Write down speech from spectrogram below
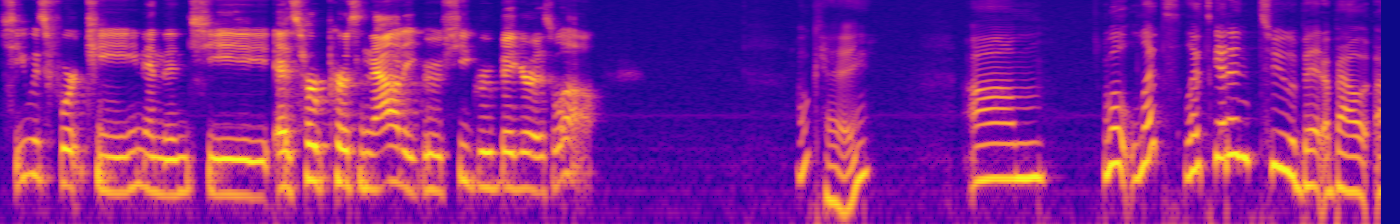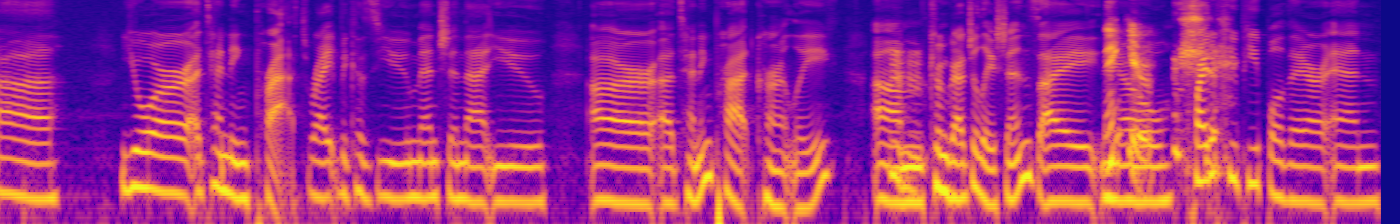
She was 14, and then she, as her personality grew, she grew bigger as well. Okay. Um well, let's let's get into a bit about uh your attending Pratt, right? Because you mentioned that you are attending Pratt currently. Um congratulations. I Mm-hmm. Thank know quite a few people there and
